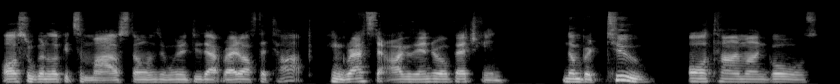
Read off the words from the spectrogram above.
Also, we're going to look at some milestones, and we're going to do that right off the top. Congrats to Alexander Ovechkin, number two all time on goals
